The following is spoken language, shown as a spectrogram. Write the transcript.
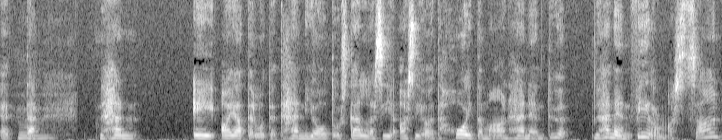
Että mm. hän ei ajatellut, että hän joutuisi tällaisia asioita hoitamaan hänen, työ, hänen firmassaan,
